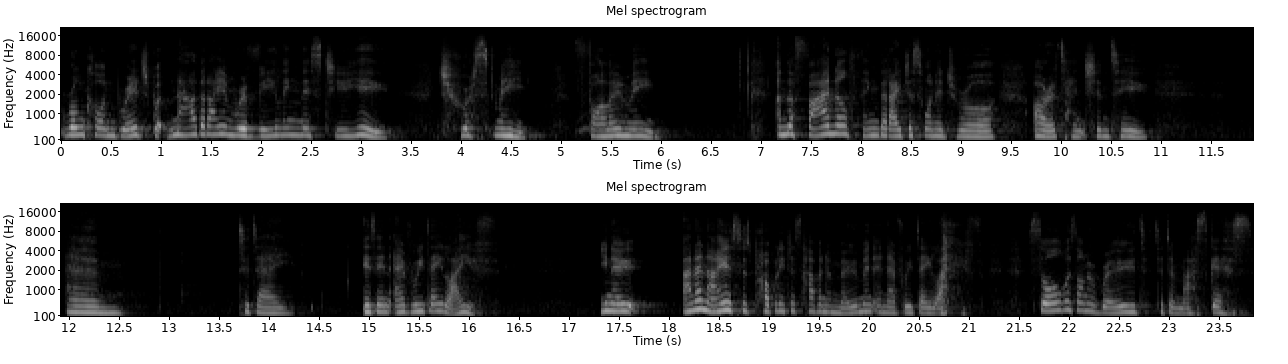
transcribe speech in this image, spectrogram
Runcorn Bridge, but now that I am revealing this to you, trust me, follow me. And the final thing that I just want to draw our attention to um, today is in everyday life. You know, Ananias was probably just having a moment in everyday life. Saul was on a road to Damascus.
